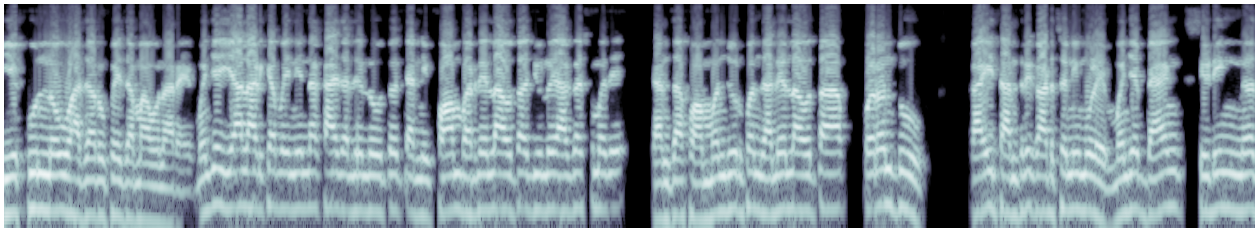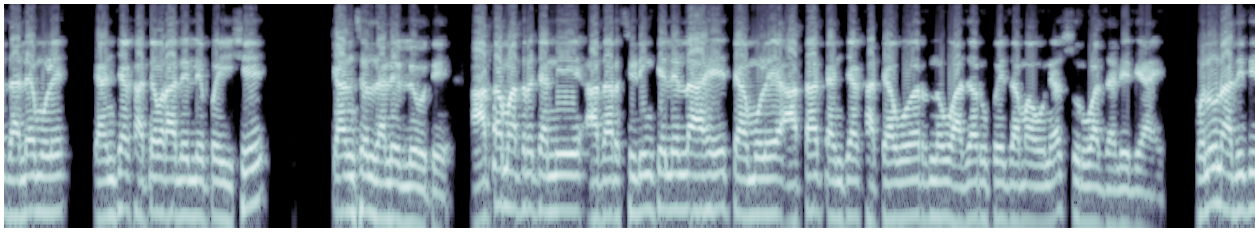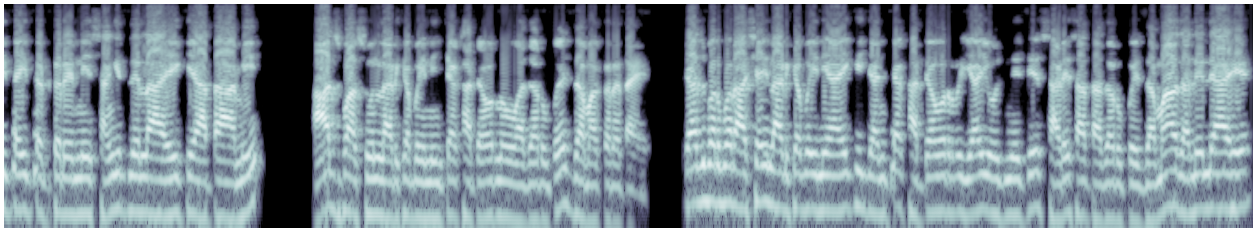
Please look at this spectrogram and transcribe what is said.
एकूण नऊ हजार रुपये जमा होणार आहे. म्हणजे या लाडक्या बहिणींना काय झालेलं होतं? त्यांनी फॉर्म भरलेला होता जुलै ऑगस्टमध्ये त्यांचा फॉर्म मंजूर पण झालेला होता. परंतु काही तांत्रिक अडचणीमुळे म्हणजे बँक सिडिंग न झाल्यामुळे त्यांच्या खात्यावर आलेले पैसे कॅन्सल झालेले होते. आता मात्र त्यांनी आधार सीडिंग केलेलं आहे. त्यामुळे आता त्यांच्या खात्यावर नऊ हजार रुपये जमा होण्यास सुरुवात झालेली आहे. म्हणून आदितीताई तटकर यांनी सांगितलेलं आहे की आता आम्ही आजपासून लाडक्या बहिणींच्या खात्यावर नऊ हजार रुपये जमा करत आहे. त्याचबरोबर अशाही लाडक्या बहिणी आहे की ज्यांच्या खात्यावर या योजनेचे साडेसात हजार रुपये जमा झालेले आहे.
